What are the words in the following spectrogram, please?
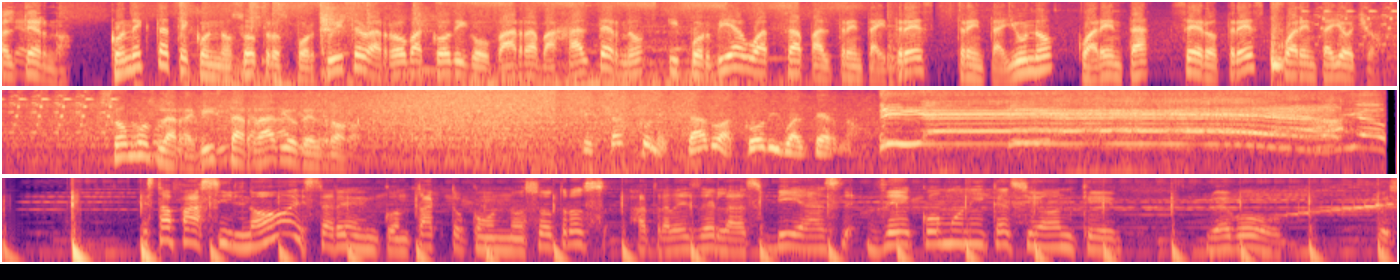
Código Alterno. Conéctate con nosotros por Twitter arroba código barra baja alterno y por vía WhatsApp al 33 31 40 03 48. Somos la revista Radio del Rock. Estás conectado a Código Alterno. Está fácil, ¿no? Estar en contacto con nosotros a través de las vías de comunicación que luego pues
